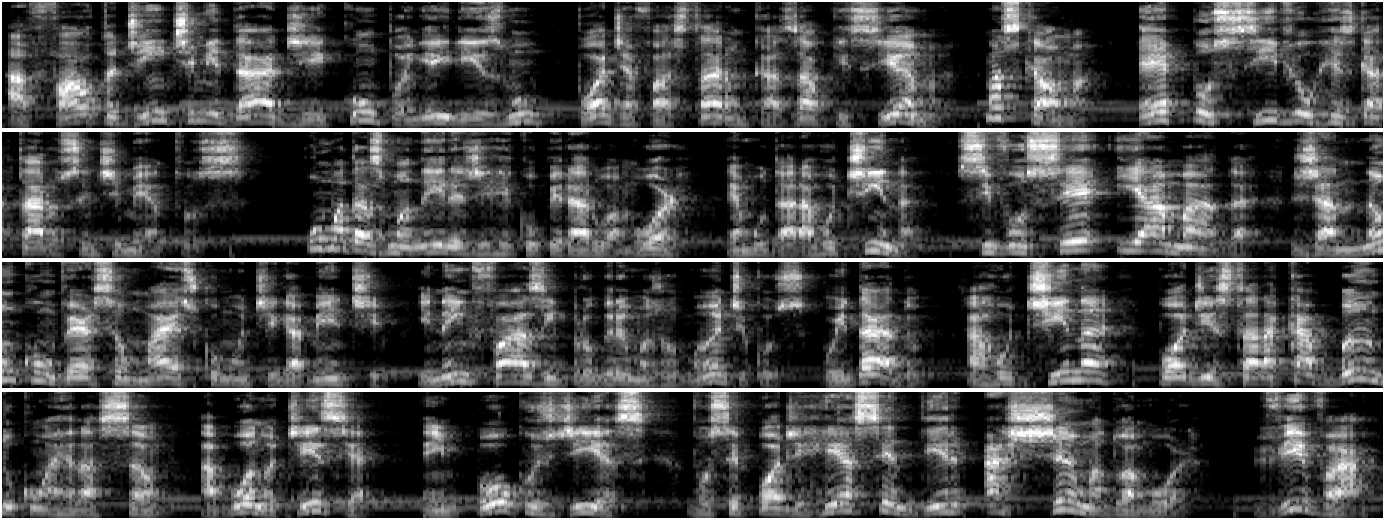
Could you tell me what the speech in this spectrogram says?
a falta de intimidade e companheirismo pode afastar um casal que se ama. Mas calma, é possível resgatar os sentimentos. Uma das maneiras de recuperar o amor é mudar a rotina. Se você e a amada já não conversam mais como antigamente e nem fazem programas românticos, cuidado, a rotina pode estar acabando com a relação. A boa notícia em poucos dias você pode reacender a chama do amor. Viva!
